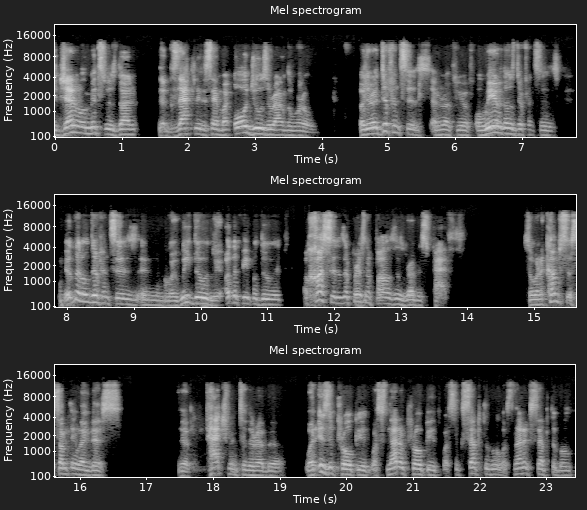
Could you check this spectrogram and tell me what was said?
The general mitzvah is done exactly the same by all Jews around the world. But there are differences. I don't know if you're aware of those differences. There are little differences in the way we do it, the way other people do it. A chassid is a person who follows his Rebbe's path. So when it comes to something like this, the attachment to the Rebbe, what is appropriate, what's not appropriate, what's acceptable, what's not acceptable,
